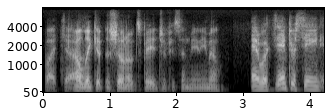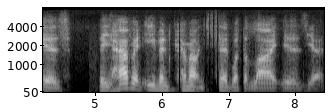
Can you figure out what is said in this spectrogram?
But uh, I'll link it in the show notes page if you send me an email. And what's interesting is they haven't even come out and said what the lie is yet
